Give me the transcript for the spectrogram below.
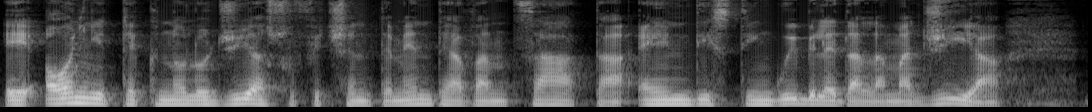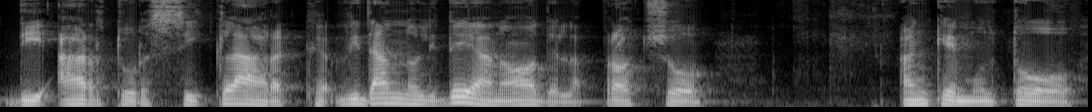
e ogni tecnologia sufficientemente avanzata è indistinguibile dalla magia di Arthur C. Clarke, vi danno l'idea no, dell'approccio anche molto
